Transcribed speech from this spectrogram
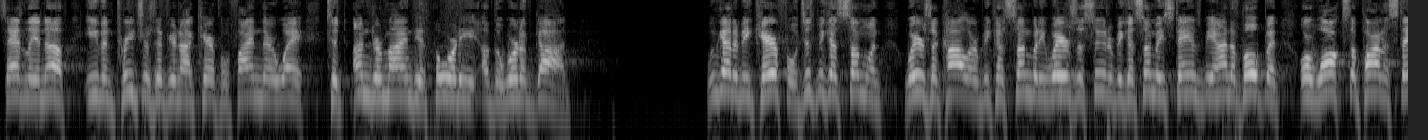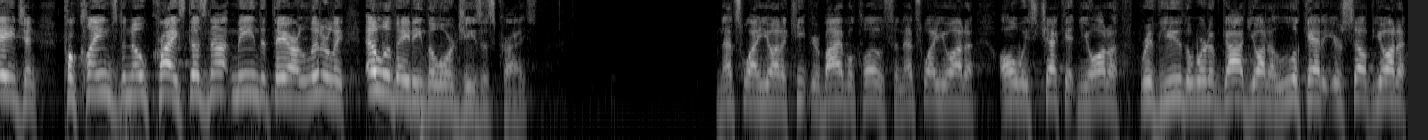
Sadly enough, even preachers, if you're not careful, find their way to undermine the authority of the Word of God. We've got to be careful. Just because someone wears a collar, because somebody wears a suit, or because somebody stands behind a pulpit or walks upon a stage and proclaims to know Christ, does not mean that they are literally elevating the Lord Jesus Christ. And that's why you ought to keep your Bible close, and that's why you ought to always check it, and you ought to review the Word of God. You ought to look at it yourself. You ought to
